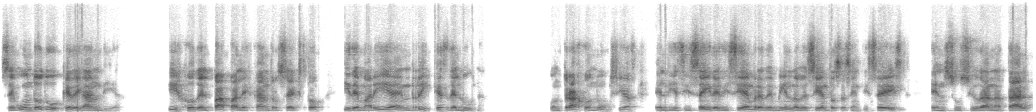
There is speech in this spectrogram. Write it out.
segundo duque de Gandia, hijo del Papa Alejandro VI y de María Enríquez de Luna. Contrajo nupcias el 16 de diciembre de 1966 en su ciudad natal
